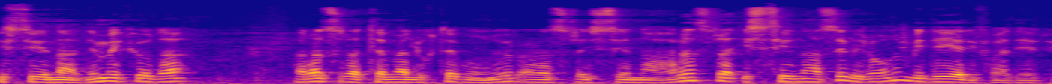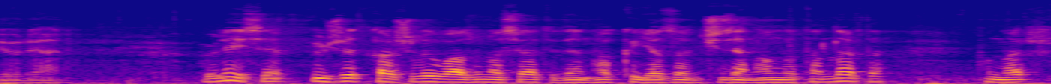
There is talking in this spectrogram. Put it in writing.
İstina. Demek ki o da ara sıra temellukte bulunuyor, ara sıra istina. Ara sıra istinası bile onun bir değer ifade ediyor yani. Öyleyse ücret karşılığı vaaz nasihat eden, hakkı yazan, çizen, anlatanlar da bunlar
